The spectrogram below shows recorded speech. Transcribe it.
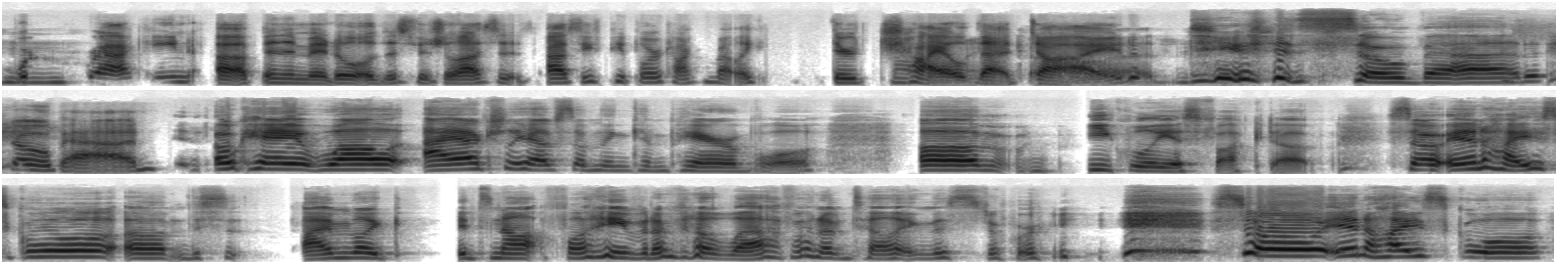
were Mhm. cracking up in the middle of this vigil as, as these people are talking about like their Oh child my that died Dude, it's so bad. so bad Okay, well, I actually have something comparable. Um, equally as fucked up. So in high school, um, this I'm like, it's not funny, but I'm gonna laugh when I'm telling this story. So in high school,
